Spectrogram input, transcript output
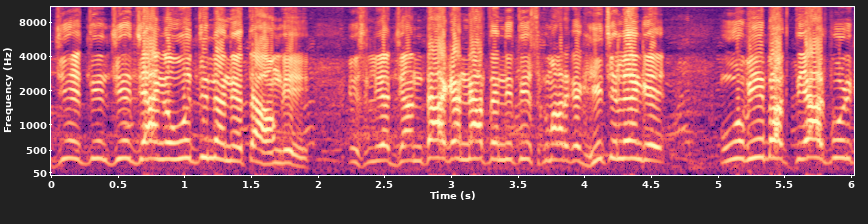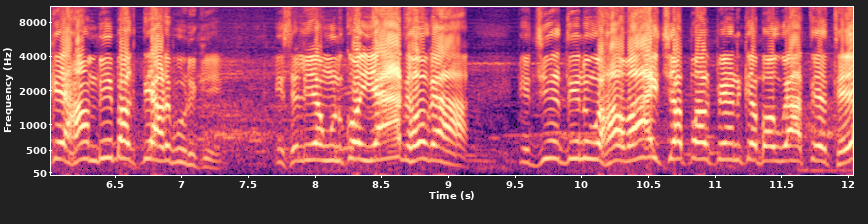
जिस दिन जीत जाएँगे उस दिन नेता होंगे। इसलिए जनता के नाते नीतीश कुमार के खींच लेंगे। वो भी बख्तियारपुर के हम भी बख्तियारपुर के। इसलिए उनको याद होगा कि जिस दिन वो हवाई चप्पल पहन के बउआते थे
